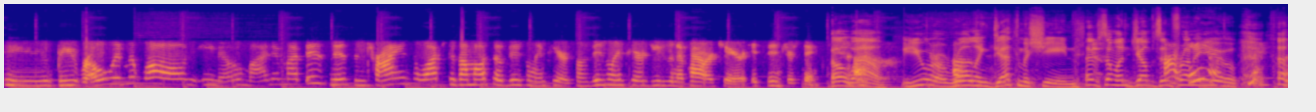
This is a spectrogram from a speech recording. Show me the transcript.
to be rolling along, you know, minding my business and trying to watch because I'm also visually impaired. So I'm visually impaired using a power chair. It's interesting. oh, wow. Um, you are a rolling um, death machine if someone jumps in I front am. of you. so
